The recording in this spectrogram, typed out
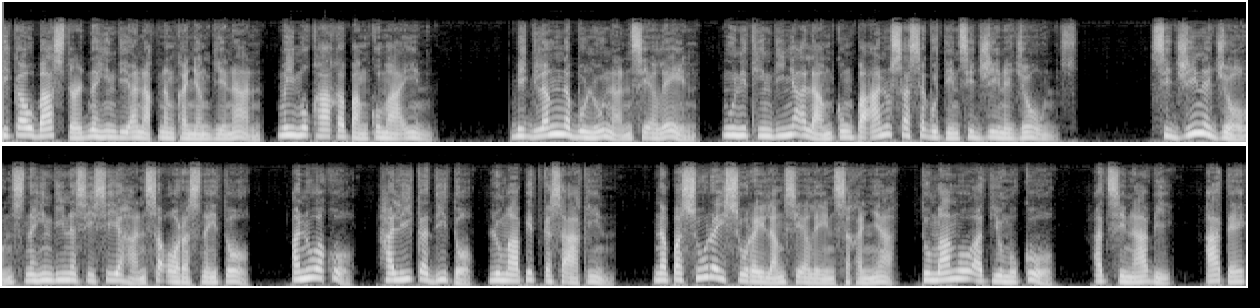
Ikaw bastard na hindi anak ng kanyang biyenan, may mukha ka pang kumain. Biglang nabulunan si Elaine, ngunit hindi niya alam kung paano sasagutin si Gina Jones. Si Gina Jones na hindi nasisiyahan sa oras na ito. Ano ako? Halika dito, lumapit ka sa akin. Napasuray-suray lang si Elaine sa kanya, tumango at yumuko, at sinabi, Ate,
